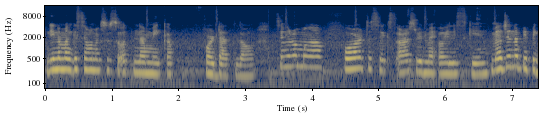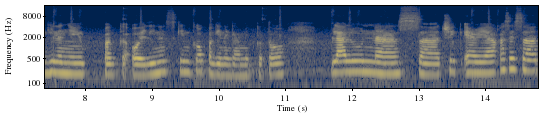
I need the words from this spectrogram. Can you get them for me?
Hindi naman kasi ako nagsusuot ng makeup for that long. Siguro mga 4 to 6 hours with my oily skin. Medyo napipigilan niya yung pagka-oily ng skin ko pag ginagamit ko to lalo na sa cheek area. Kasi sa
